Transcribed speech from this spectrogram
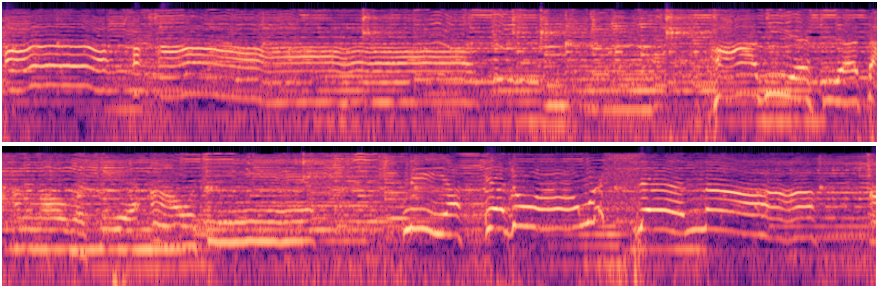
啊啊！怕的是当我小姐。别动我身呐！啊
